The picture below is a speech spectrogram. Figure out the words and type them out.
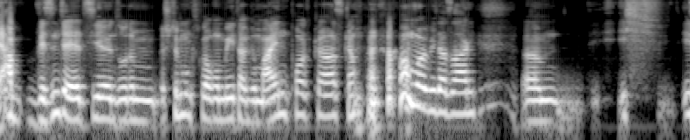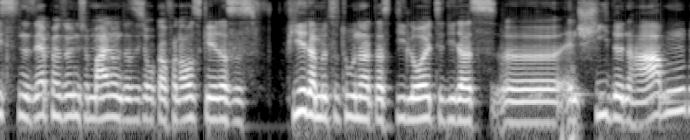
ja, wir sind ja jetzt hier in so einem Stimmungsbarometer gemeinen Podcast, kann man auch mal wieder sagen. Ähm, ich ist eine sehr persönliche Meinung, dass ich auch davon ausgehe, dass es viel damit zu tun hat, dass die Leute, die das äh, entschieden haben,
